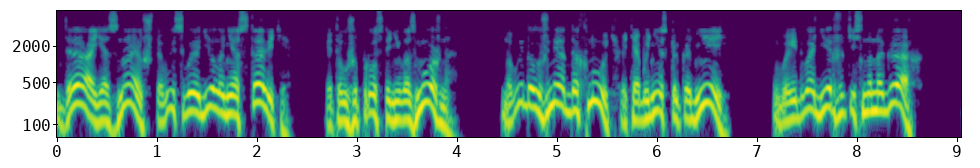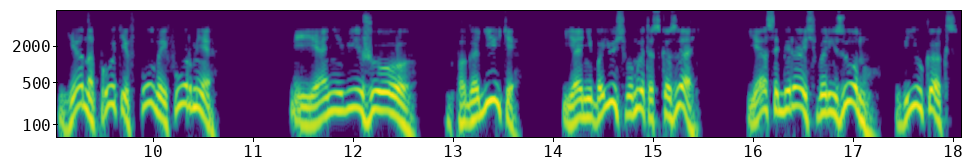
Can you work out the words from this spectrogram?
Да, я знаю, что вы свое дело не оставите. Это уже просто невозможно. Но вы должны отдохнуть хотя бы несколько дней. Вы едва держитесь на ногах. Я, напротив, в полной форме. Я не вижу... Погодите, я не боюсь вам это сказать. Я собираюсь в Аризону, Вилкокс.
